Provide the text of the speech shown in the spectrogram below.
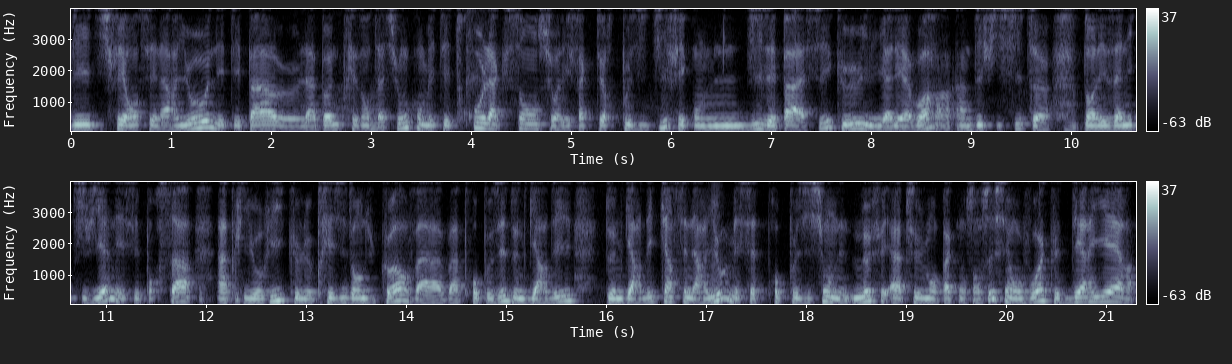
des différents scénarios n'était pas euh, la bonne présentation, qu'on mettait trop l'accent sur les facteurs positifs et qu'on ne disait pas assez qu'il y allait avoir un, un déficit dans les années qui viennent. Et c'est pour ça a priori que le président du corps va, va proposer de ne garder de ne garder qu'un scénario, mais cette proposition ne fait absolument pas consensus et on voit que derrière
